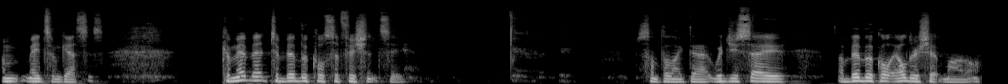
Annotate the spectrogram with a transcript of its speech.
I um, made some guesses. Commitment to biblical sufficiency. Something like that. Would you say a biblical eldership model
